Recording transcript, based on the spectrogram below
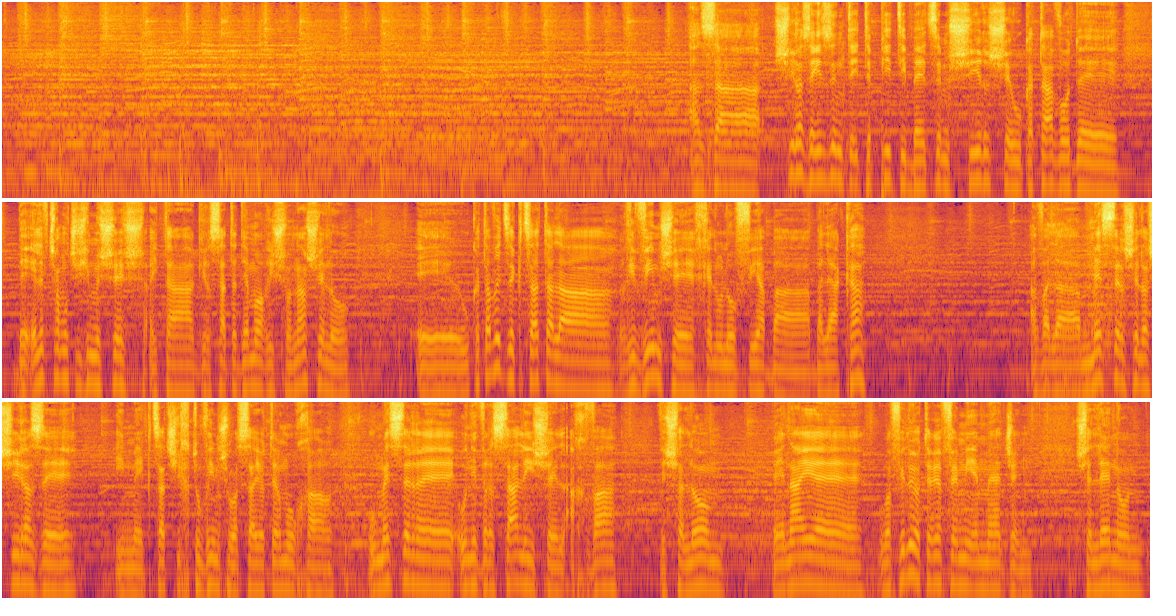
אז השיר הזה, Isn't it a pity, בעצם שיר שהוא כתב עוד uh, ב-1966, הייתה גרסת הדמו הראשונה שלו. Uh, הוא כתב את זה קצת על הריבים שהחלו להופיע ב- בלהקה. אבל המסר של השיר הזה, עם uh, קצת שכתובים שהוא עשה יותר מאוחר, הוא מסר uh, אוניברסלי של אחווה ושלום. בעיניי uh, הוא אפילו יותר יפה מ-Imagine של לנון.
